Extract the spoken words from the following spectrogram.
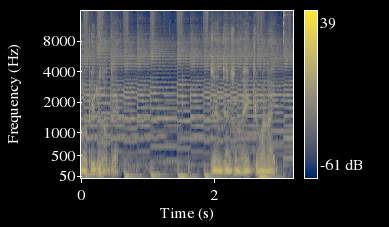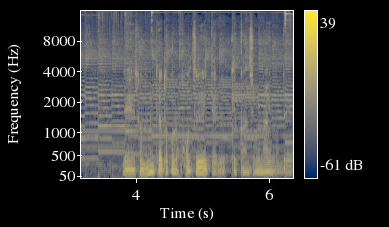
伸びるので全然その影響はない。でその見たところほつれてるって感じもないので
